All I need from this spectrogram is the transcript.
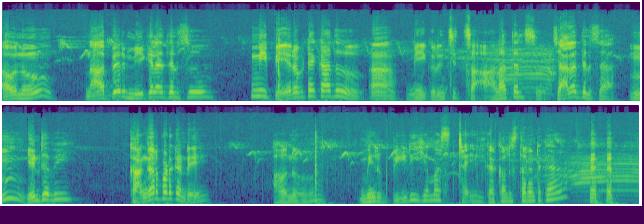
అవును నా పేరు మీకెలా తెలుసు? మీ పేరు ఒకటే కాదు. ఆ, మీ గురించి చాలా తెలుసు. చాలా తెలుసా? మ్మ్. ఏంటవి? కంగారు పడకండి. అవును మీరు బీడీఎం స్టైల్గా కలుస్తారంటగా?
